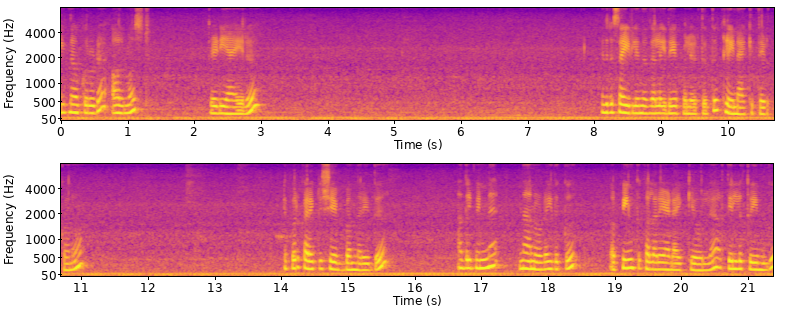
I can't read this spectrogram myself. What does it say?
ಇದು ನಾವು ಕೂಡ ಆಲ್ಮೋಸ್ಟ್ ರೆಡಿ ಆಯಿರು. ಇದರ ಸೈಡ್ಲಿಂದ ಅದೆಲ್ಲ ಇದೇ ಪೋಲ್ ಇರ್ತಿತ್ತು ಕ್ಲೀನ್ ಹಾಕಿ ತಿಳ್ಕೊಂಡು ಇಬ್ಬರು ಕರೆಕ್ಟ್ ಶೇಪ್ ಬಂದರೆ ಇದು. ಅದ್ರ ಪಿನ್ನೆ ನಾನು ನೋಡೋ ಇದಕ್ಕೆ ಪಿಂಕ್ ಕಲರ್ ಆ್ಯಡ್ ಹಾಕಿ ಅವಲ್ಲ ಅವ್ರು ತಿಲ್ಲು ಕ್ರೀಮ್ಗೂ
